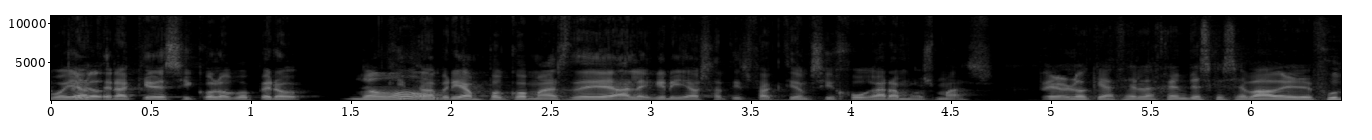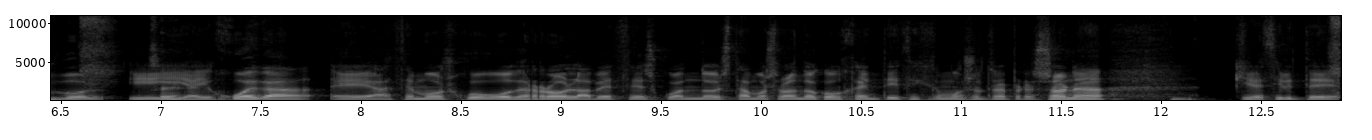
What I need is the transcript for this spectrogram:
voy a hacer aquí de psicólogo, pero quizá habría un poco más de alegría o satisfacción si jugáramos más. Pero lo que hace la gente es que se va a ver el fútbol y ahí juega. Eh, hacemos juego de rol a veces cuando estamos hablando con gente y fijemos otra persona. Mm. Quiero decirte,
